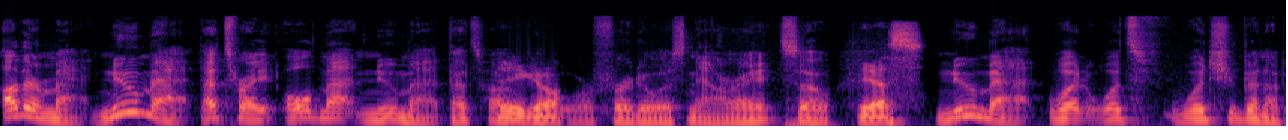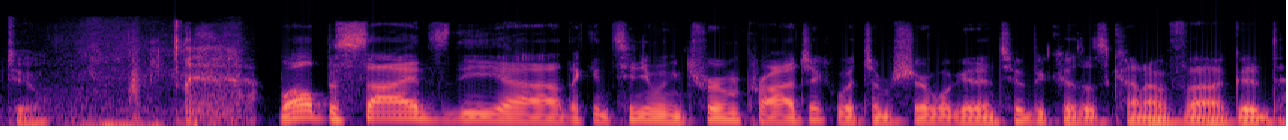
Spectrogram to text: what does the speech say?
Other Matt. New Matt. That's right. Old Matt. New Matt. That's how There you people go. refer to us now. Right. So Yes. new Matt. What what's what you been up to? Well, besides the uh, the continuing trim project, which I'm sure we'll get into because it's kind of a good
